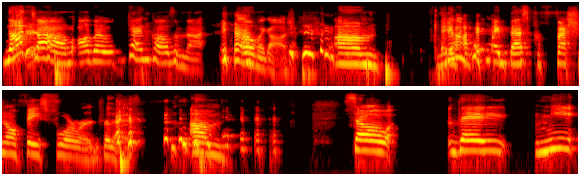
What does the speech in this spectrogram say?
Not Tom, although Kent calls him that. Yeah. Oh my gosh. Um really Yeah. putting my best professional face forward for this. um so they meet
